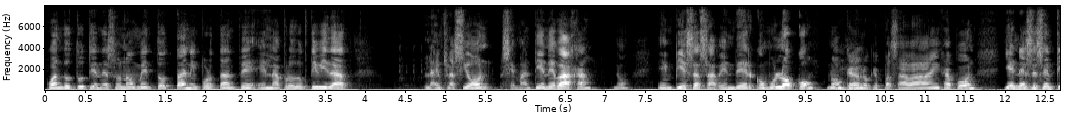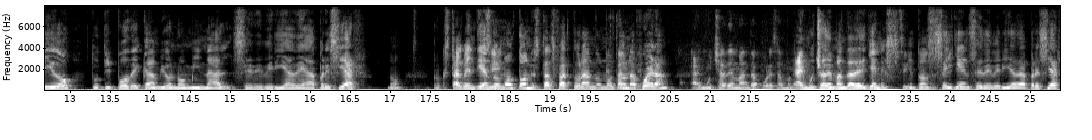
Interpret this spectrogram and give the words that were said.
Cuando tú tienes un aumento tan importante en la productividad, la inflación se mantiene baja, ¿no? Empiezas a vender como loco, ¿no? Que era lo que pasaba en Japón. Y en ese sentido, tu tipo de cambio nominal se debería de apreciar, ¿no? Porque estás vendiendo un montón, estás facturando un montón afuera. Hay mucha demanda por esa moneda. Hay mucha demanda de yenes, entonces el yen se debería de apreciar.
